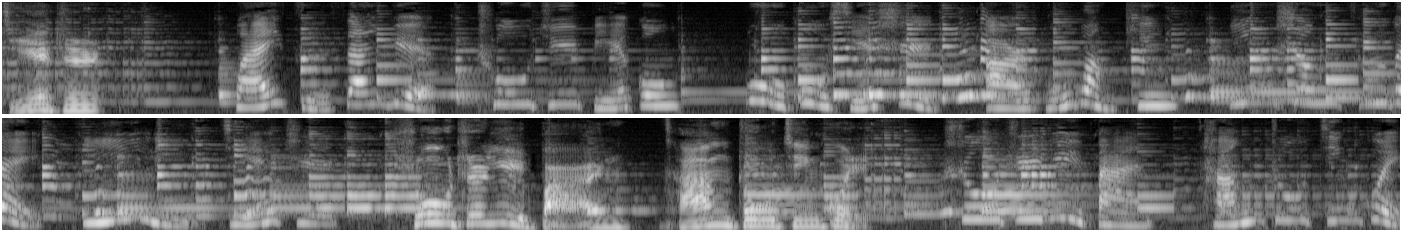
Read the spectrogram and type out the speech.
节之。怀子三月，出居别宫，目不斜视，而不忘听，音声滋味，以礼节之。书之欲版。藏诸金贵，书之玉版，藏诸金贵。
